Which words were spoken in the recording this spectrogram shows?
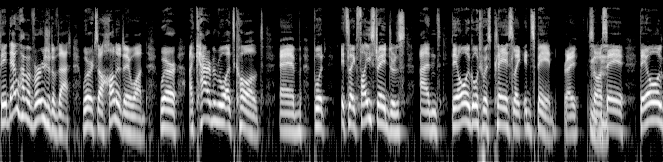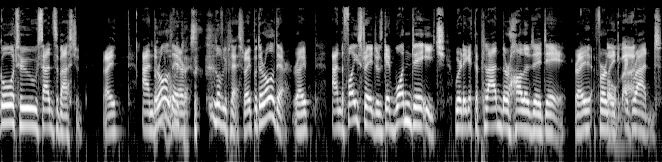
They now have a version of that where it's a holiday one where I can't remember what it's called, um, but it's like five strangers and they all go to a place like in Spain, right? So mm-hmm. say they all go to San Sebastian, right? And they're Oh, all lovely there. place. lovely place, right? But they're all there, right? And the five strangers get one day each where they get to plan their holiday day, right? For oh, like a man. grand,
